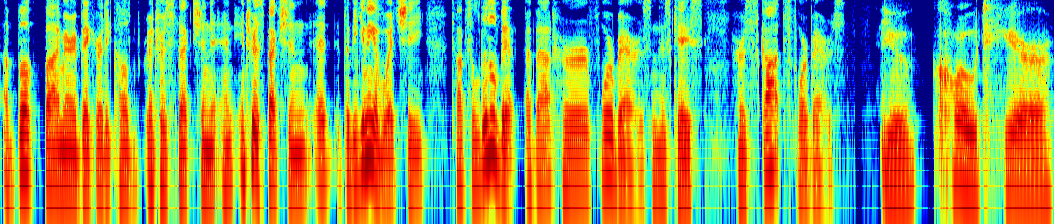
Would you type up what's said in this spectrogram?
a book by Mary Baker Eddy called Retrospection and Introspection, at the beginning of which she talks a little bit about her forebears, in this case, her Scots forebears. You quote here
